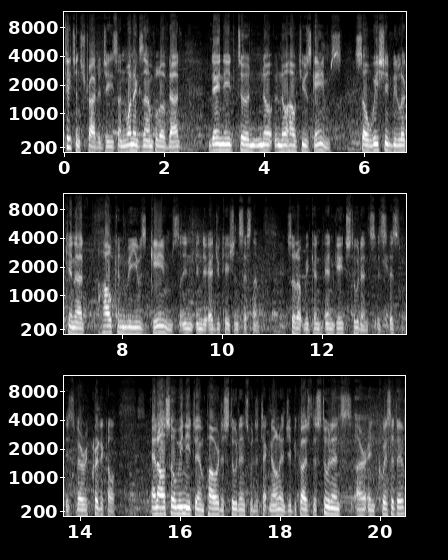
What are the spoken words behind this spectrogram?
teaching strategies, and one example of that, they need to know, know how to use games. So we should be looking at how can we use games in, in the education system so that we can engage students. It's, it's, it's very critical. And also we need to empower the students with the technology because the students are inquisitive,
